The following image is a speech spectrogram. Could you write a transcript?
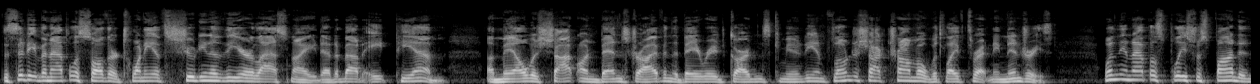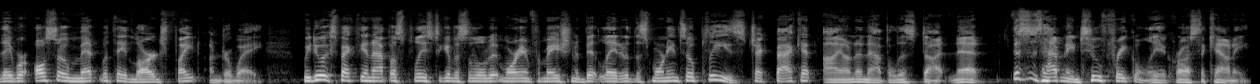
The city of Annapolis saw their 20th shooting of the year last night at about 8 p.m. A male was shot on Ben's Drive in the Bay Ridge Gardens community and flown to shock trauma with life threatening injuries. When the Annapolis police responded, they were also met with a large fight underway. We do expect the Annapolis police to give us a little bit more information a bit later this morning, so please check back at eyeonannapolis.net. This is happening too frequently across the county.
